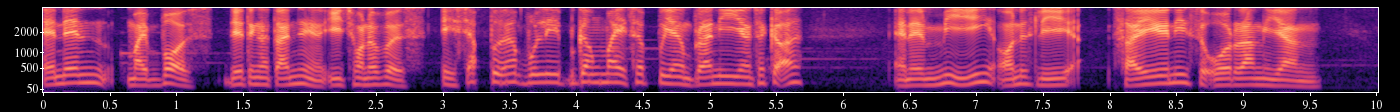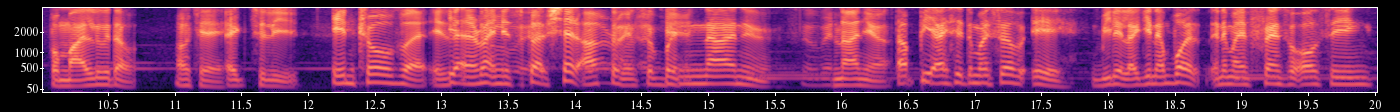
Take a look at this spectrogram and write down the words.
And then my boss Dia tengah tanya Each one of us Eh siapa lah boleh pegang mic Siapa yang berani yang cakap lah And then me Honestly Saya ni seorang yang Pemalu tau Okay. Actually. Introvert. Is that the right description? Betul. Okay. Sebenarnya. Sebenarnya. Tapi I say to myself, eh, bila lagi nak buat? And then my friends were all saying,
